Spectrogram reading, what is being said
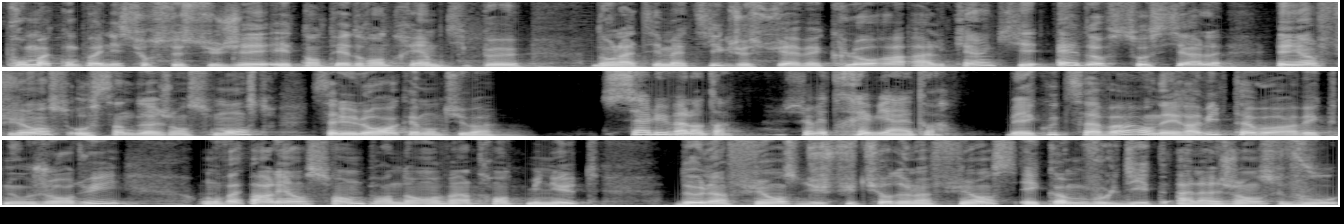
Pour m'accompagner sur ce sujet et tenter de rentrer un petit peu dans la thématique, je suis avec Laura Alquin qui est Head of Social et Influence au sein de l'agence Monstre. Salut Laura, comment tu vas? Salut Valentin, je vais très bien et toi? Ben écoute, ça va, on est ravis de t'avoir avec nous aujourd'hui. On va parler ensemble pendant 20-30 minutes de l'influence, du futur de l'influence et comme vous le dites à l'agence, vous,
